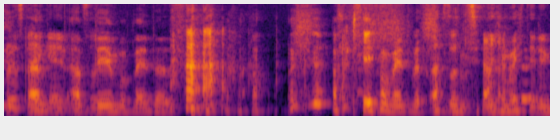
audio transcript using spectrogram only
Und das Dann, Eigelb ab und so. dem Moment ab dem Moment wird es asozial. Ich möchte den,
